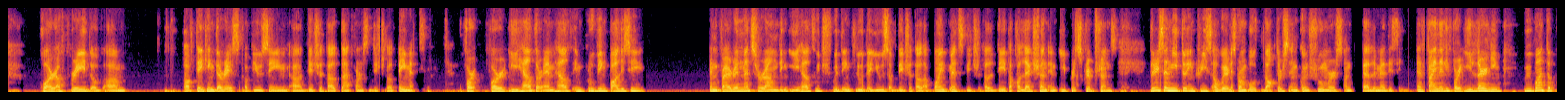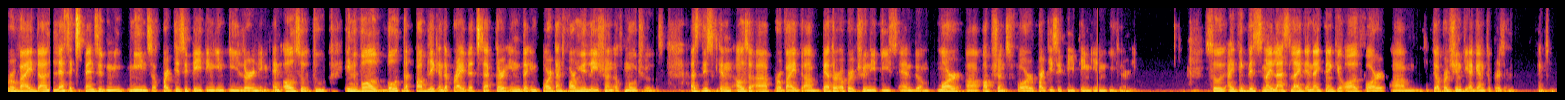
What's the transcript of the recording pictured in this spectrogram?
who are afraid of um, of taking the risk of using uh, digital platforms, digital payments. For, for e-health or m-health, improving policy environment surrounding e-health, which would include the use of digital appointments, digital data collection, and e-prescriptions, there is a need to increase awareness from both doctors and consumers on telemedicine. And finally, for e-learning, we want to provide a less expensive me means of participating in e-learning and also to involve both the public and the private sector in the important formulation of modules, as this can also uh, provide uh, better opportunities and um, more uh, options for participating in e-learning. So I think this is my last slide, and I thank you all for um, the opportunity again to present. Thank you.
